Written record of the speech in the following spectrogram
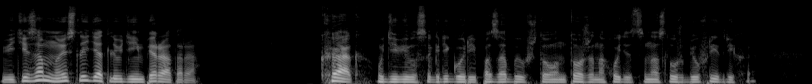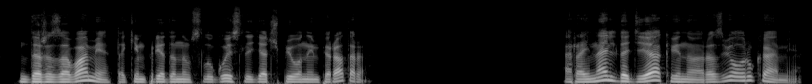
Ведь и за мной следят люди Императора. «Как?» — удивился Григорий, позабыв, что он тоже находится на службе у Фридриха. «Даже за вами, таким преданным слугой, следят шпионы Императора?» Райнальдо Диаквино развел руками.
